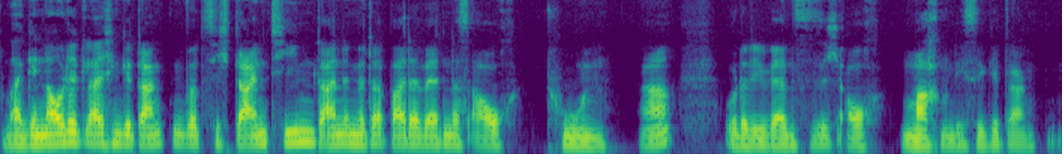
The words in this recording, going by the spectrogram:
weil genau die gleichen Gedanken wird sich dein Team, deine Mitarbeiter werden das auch tun, ja? oder die werden sie sich auch machen, diese Gedanken.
